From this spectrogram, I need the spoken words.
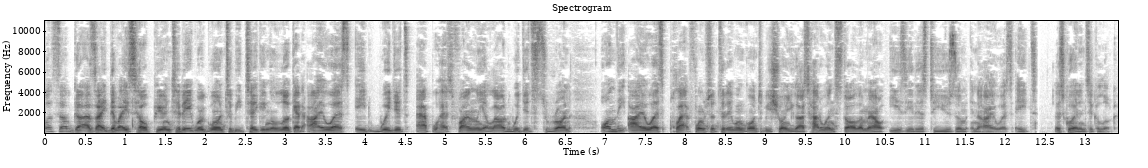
What's up guys, iDevice Help here and today we're going to be taking a look at iOS 8 widgets. Apple has finally allowed widgets to run on the iOS platform. So today we're going to be showing you guys how to install them and how easy it is to use them in iOS 8. Let's go ahead and take a look.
